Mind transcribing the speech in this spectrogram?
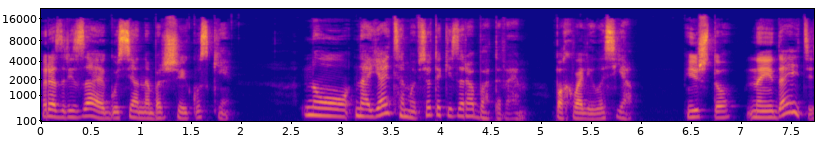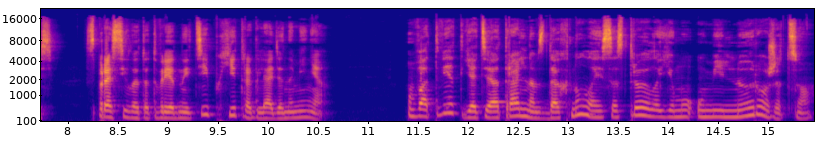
разрезая гуся на большие куски. «Ну, на яйца мы все-таки зарабатываем», – похвалилась я. «И что, наедаетесь?» – спросил этот вредный тип, хитро глядя на меня. В ответ я театрально вздохнула и состроила ему умильную рожицу.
